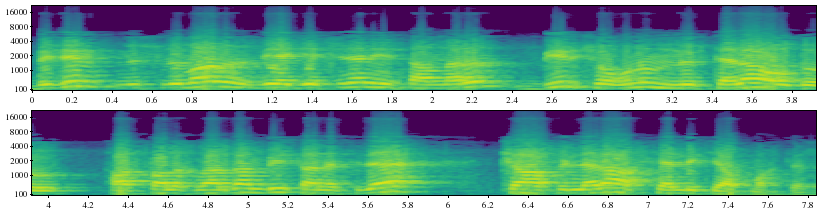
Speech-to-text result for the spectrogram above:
bizim Müslümanız diye geçinen insanların birçoğunun müptela olduğu hastalıklardan bir tanesi de kafirlere askerlik yapmaktır.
